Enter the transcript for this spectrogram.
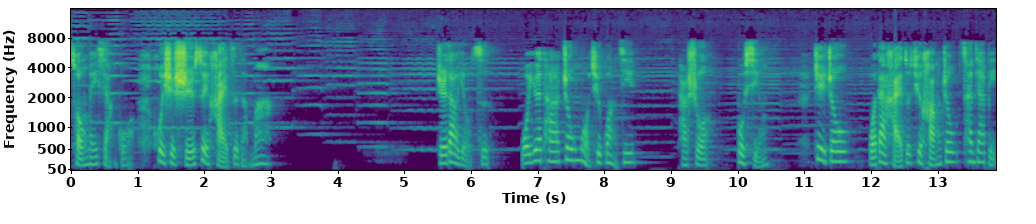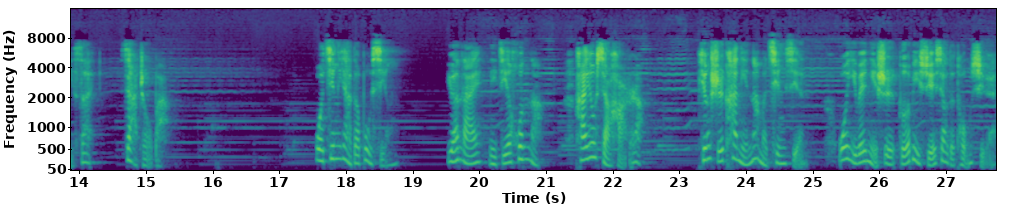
从没想过会是十岁孩子的妈。直到有次我约他周末去逛街，他说不行，这周我带孩子去杭州参加比赛，下周吧。我惊讶的不行。原来你结婚了，还有小孩啊！平时看你那么清闲，我以为你是隔壁学校的同学。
